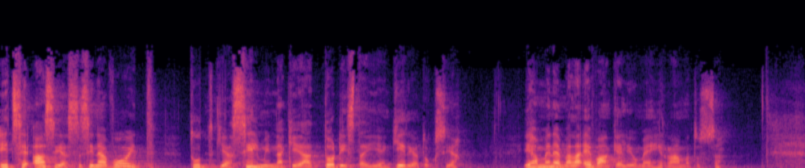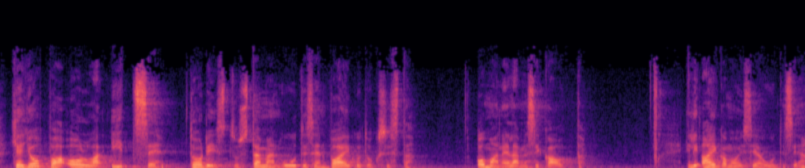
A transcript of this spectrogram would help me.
itse asiassa sinä voit tutkia silminnäkijää todistajien kirjoituksia ihan menemällä evankeliumeihin raamatussa. Ja jopa olla itse todistus tämän uutisen vaikutuksista oman elämäsi kautta. Eli aikamoisia uutisia.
